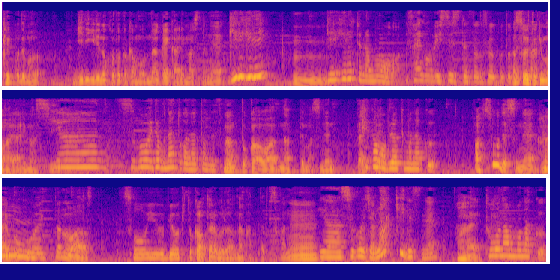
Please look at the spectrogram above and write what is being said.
結構でもギリギリのこととかも何回かありましたね、ギリギリ？うん、ギリギリっていうのはもう最後の一節ですとかそういうことですか？あそういう時もありますし。いやーすごい。でもなんとかなったんですか？なんとかはなってますね怪我も病気もなく？あそうですね、はいうん。僕が行ったのはそういう病気とかのトラブルはなかったですかね。いやーすごい。じゃあラッキーですね。はい。盗難もなく、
